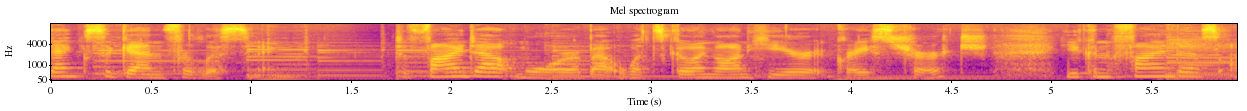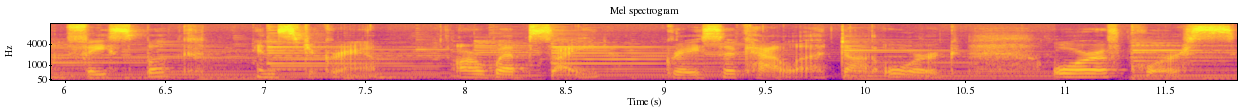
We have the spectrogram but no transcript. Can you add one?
Thanks again for listening. To find out more about what's going on here at Grace Church, you can find us on Facebook, Instagram, our website, graceocala.org, or, of course,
